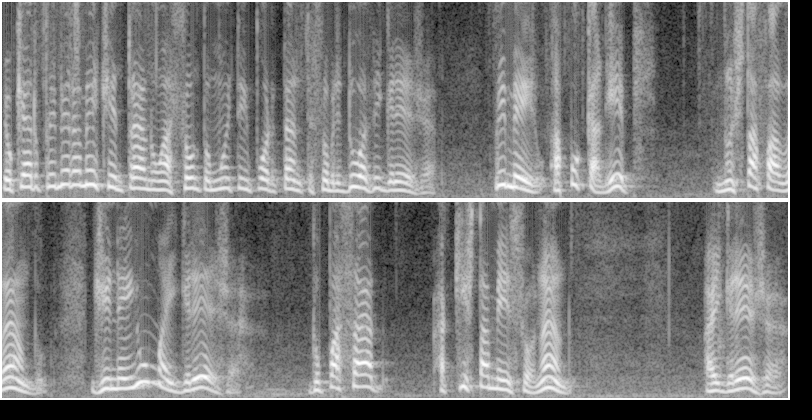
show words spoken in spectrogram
eu quero primeiramente entrar num assunto muito importante sobre duas igrejas. Primeiro, Apocalipse não está falando de nenhuma igreja do passado. Aqui está mencionando a igreja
